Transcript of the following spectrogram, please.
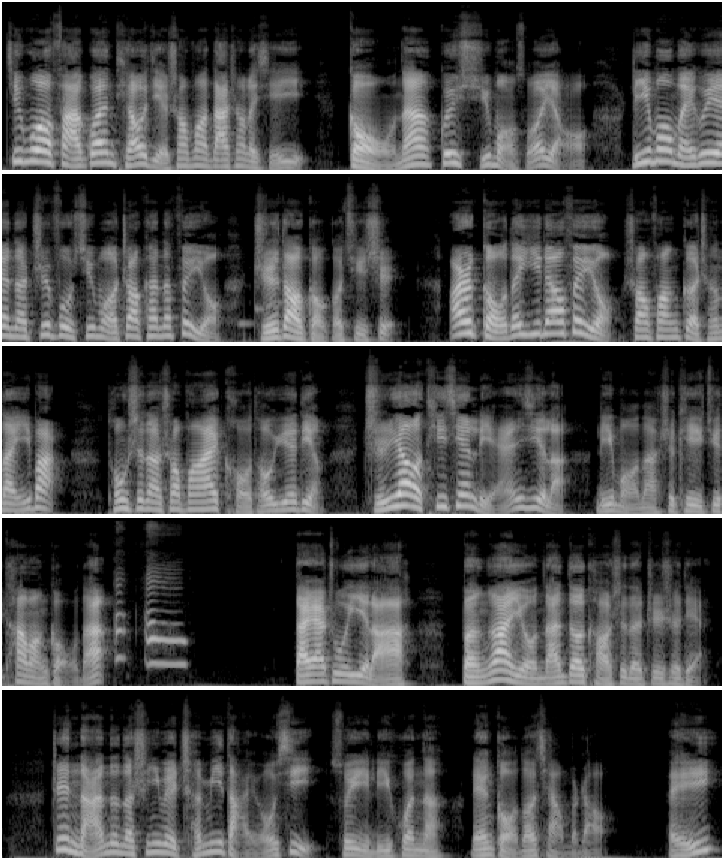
经过法官调解，双方达成了协议，狗呢归徐某所有，李某每个月呢支付徐某照看的费用，直到狗狗去世，而狗的医疗费用双方各承担一半。同时呢，双方还口头约定，只要提前联系了，李某呢是可以去探望狗的。大家注意了啊，本案有难得考试的知识点。这男的呢是因为沉迷打游戏，所以离婚呢连狗都抢不着。哎，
